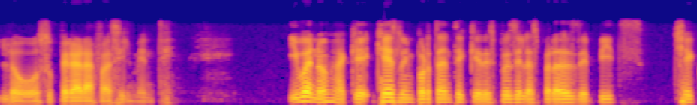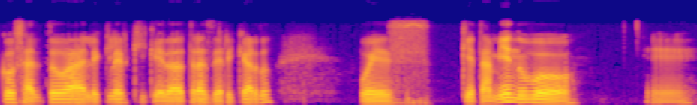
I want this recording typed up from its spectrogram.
lo superara fácilmente. Y bueno, qué, es lo importante? Que después de las paradas de pits, Checo saltó a Leclerc y quedó atrás de Ricardo, pues que también hubo eh,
